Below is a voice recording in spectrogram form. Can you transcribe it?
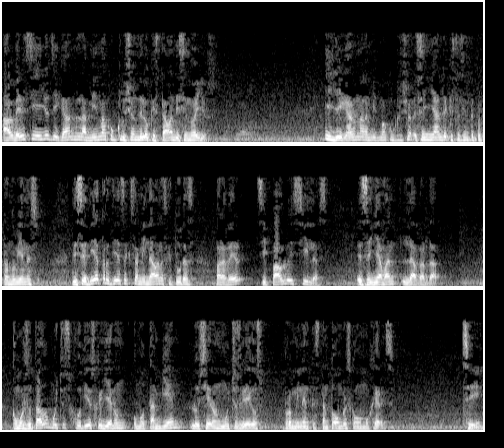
a ver si ellos llegaban a la misma conclusión de lo que estaban diciendo ellos. Y llegaron a la misma conclusión. Es señal de que estás interpretando bien eso. Dice, día tras día se examinaban las escrituras para ver si Pablo y Silas enseñaban la verdad. Como resultado, muchos judíos creyeron, como también lo hicieron muchos griegos prominentes, tanto hombres como mujeres. Sí.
